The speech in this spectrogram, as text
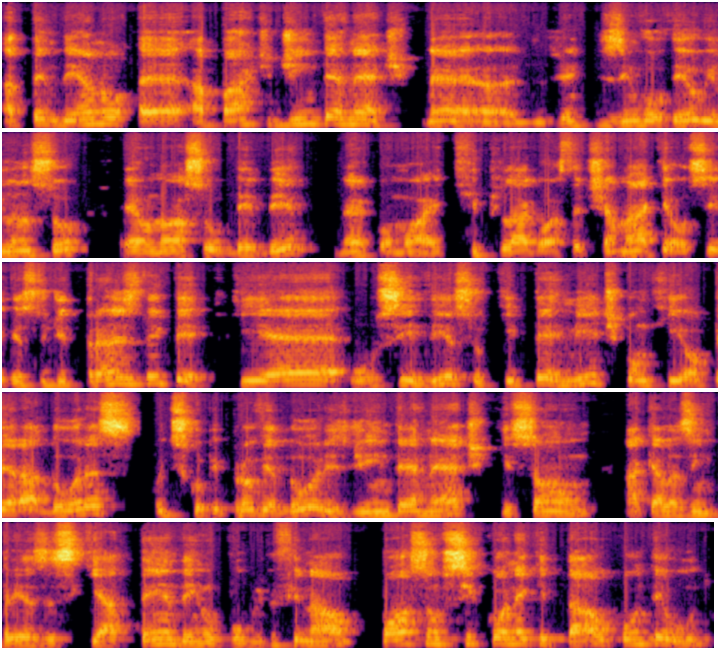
atendendo é, a parte de internet. Né? A gente desenvolveu e lançou é o nosso BB, né, como a equipe lá gosta de chamar, que é o serviço de trânsito IP, que é o serviço que permite com que operadoras, desculpe, provedores de internet, que são aquelas empresas que atendem o público final possam se conectar ao conteúdo.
